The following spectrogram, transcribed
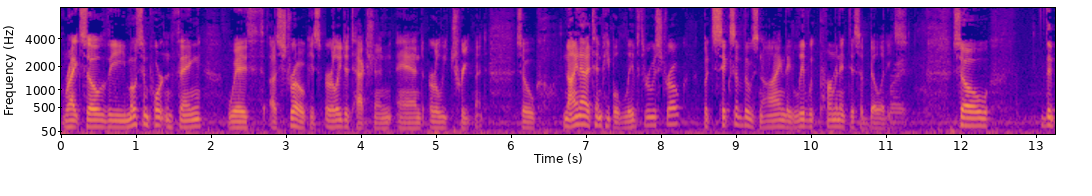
Right. So the most important thing with a stroke is early detection and early treatment. So nine out of ten people live through a stroke, but six of those nine they live with permanent disabilities. Right. So the,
